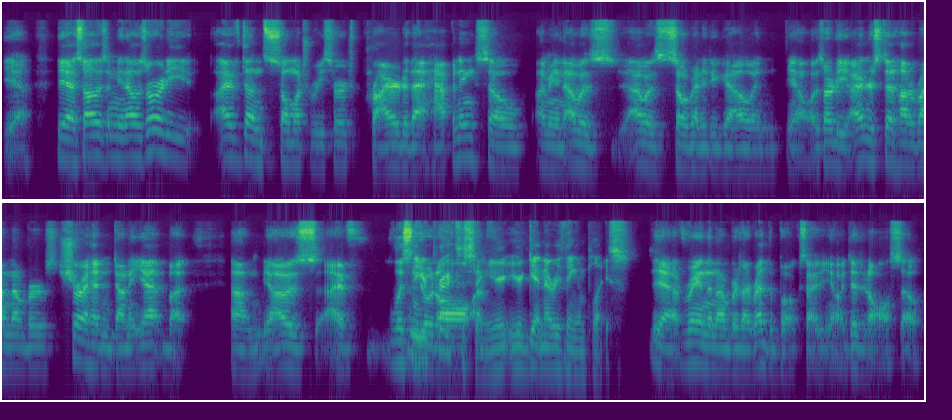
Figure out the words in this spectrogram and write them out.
Yeah. Yeah. So I was, I mean, I was already, I've done so much research prior to that happening. So, I mean, I was, I was so ready to go and, you know, I was already, I understood how to run numbers. Sure. I hadn't done it yet, but, um, you know, I was, I've listened you're to it practicing. all. You're, you're getting everything in place. Yeah. I've ran the numbers. I read the books. I, you know, I did it all. So,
